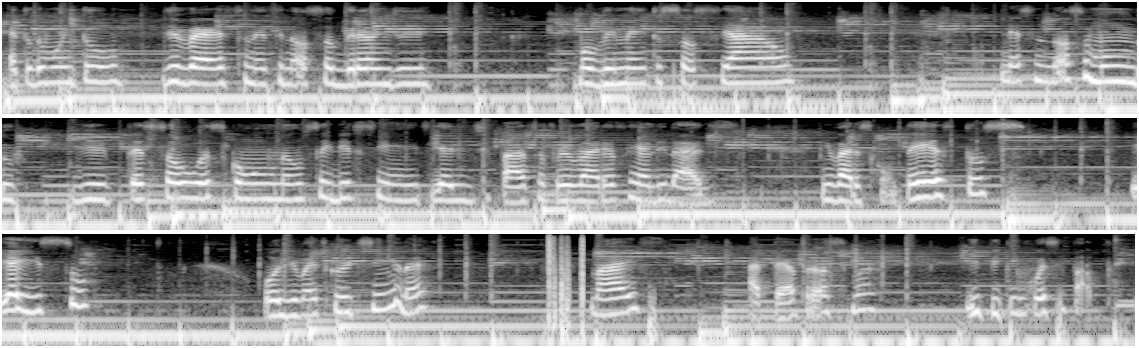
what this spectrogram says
é tudo muito diverso nesse nosso grande movimento social, nesse nosso mundo de pessoas com não sem deficiência e a gente passa por várias realidades, em vários contextos. E é isso. Hoje mais curtinho, né? Mas até a próxima e fiquem com esse papo.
